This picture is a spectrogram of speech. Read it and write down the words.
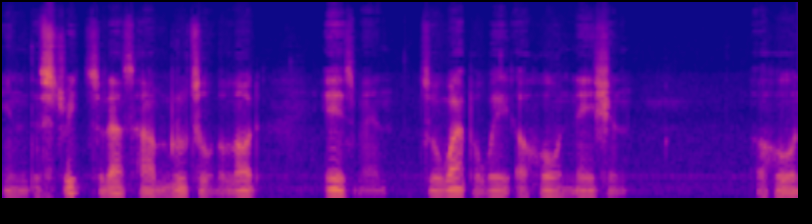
in the street. So that's how brutal the Lord is, man, to wipe away a whole nation a whole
